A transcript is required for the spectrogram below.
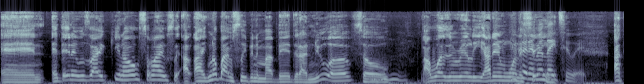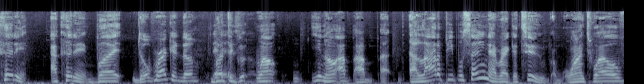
and and then it was like you know somebody was I- like nobody was sleeping in my bed that I knew of, so I wasn't really. I didn't want to couldn't sing. relate to it. I couldn't. I couldn't. But Dope record though. but the gr- well, you know, I, I, I, a lot of people sang that record too. One Twelve,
